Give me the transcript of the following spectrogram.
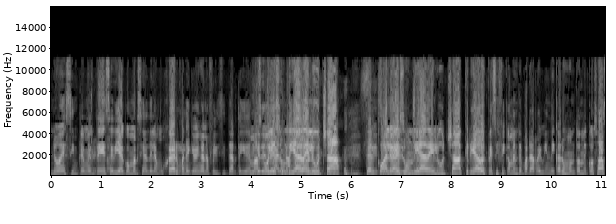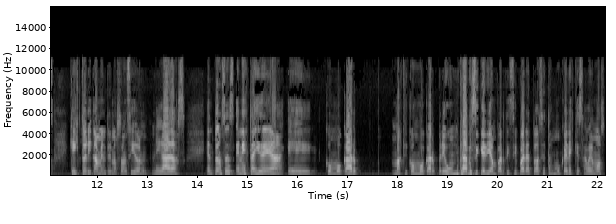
No es simplemente Exacto. ese día comercial de la mujer Mm. para que vengan a felicitarte y demás. Hoy es un día de lucha, tal cual. Hoy es un día de lucha creado específicamente para reivindicar un montón de cosas que históricamente nos han sido negadas. Entonces, en esta idea, eh, convocar más que convocar, preguntar si querían participar a todas estas mujeres que sabemos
